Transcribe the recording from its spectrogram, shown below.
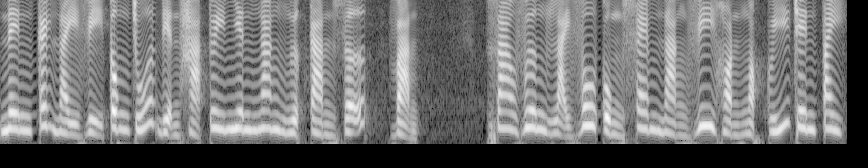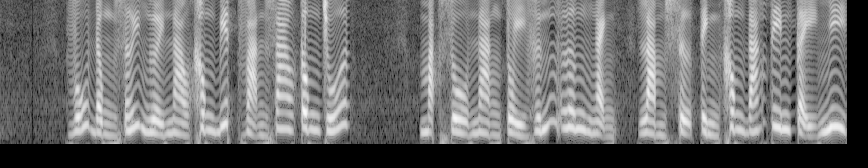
Nên cái này vị công chúa điện hạ tuy nhiên ngang ngược càn rỡ, vạn. Giao vương lại vô cùng xem nàng vi hòn ngọc quý trên tay. Vũ đồng giới người nào không biết vạn giao công chúa. Mặc dù nàng tùy hứng ương ngạnh, làm sự tình không đáng tin cậy nhi.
